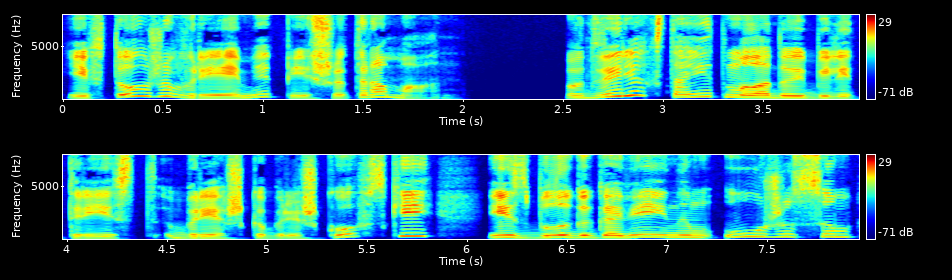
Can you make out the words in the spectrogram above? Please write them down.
и в то же время пишет роман. В дверях стоит молодой билетрист Брешко-Брешковский и с благоговейным ужасом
